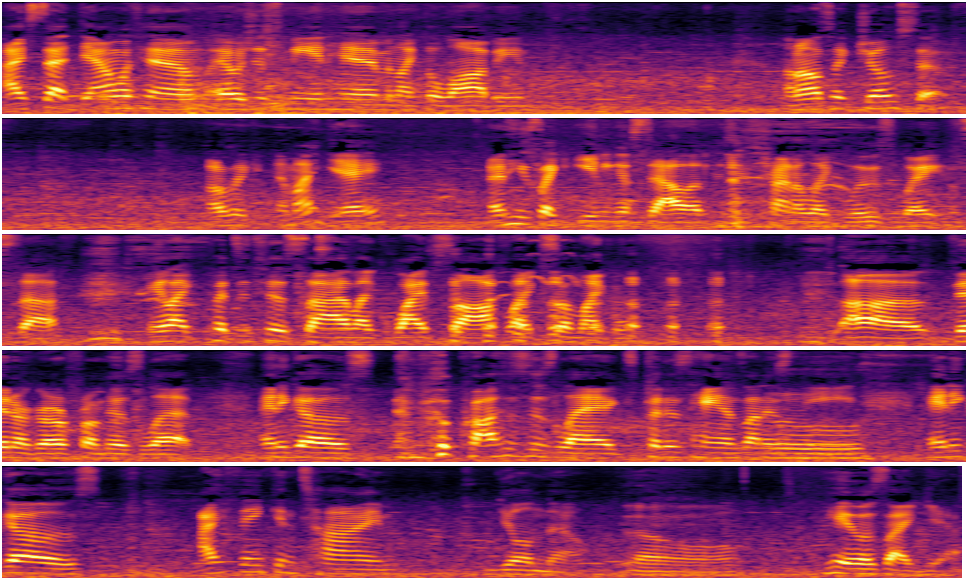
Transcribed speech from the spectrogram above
I sat down with him. It was just me and him in like the lobby, and I was like, Joseph. I was like, "Am I gay?" And he's like eating a salad because he's trying to like lose weight and stuff. He like puts it to the side, like wipes off like some like uh, vinegar from his lip, and he goes, crosses his legs, put his hands on his knee, Oh. and he goes, "I think in time, you'll know." Oh. He was like, "Yeah,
